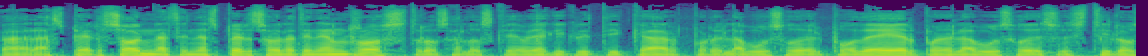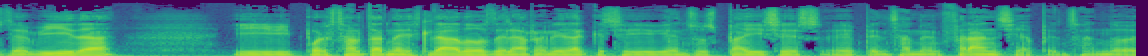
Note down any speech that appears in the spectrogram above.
a las personas, tenías personas, tenían rostros a los que había que criticar por el abuso del poder, por el abuso de sus estilos de vida y por estar tan aislados de la realidad que se vivía en sus países, eh, pensando en Francia, pensando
